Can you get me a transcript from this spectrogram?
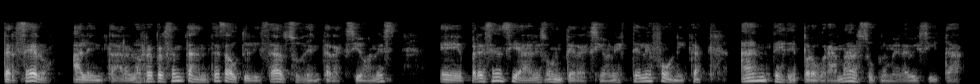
Tercero, alentar a los representantes a utilizar sus interacciones eh, presenciales o interacciones telefónicas antes de programar su primera visita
